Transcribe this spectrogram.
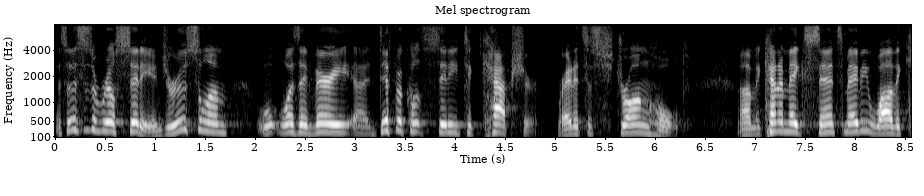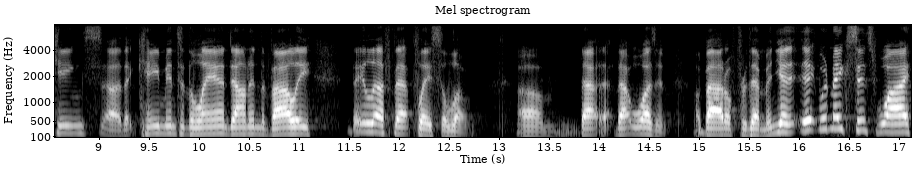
And so this is a real city. And Jerusalem w- was a very uh, difficult city to capture, right? It's a stronghold. Um, it kind of makes sense, maybe, while the kings uh, that came into the land down in the valley, they left that place alone. Um, that, that wasn't a battle for them. And yet, it would make sense why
